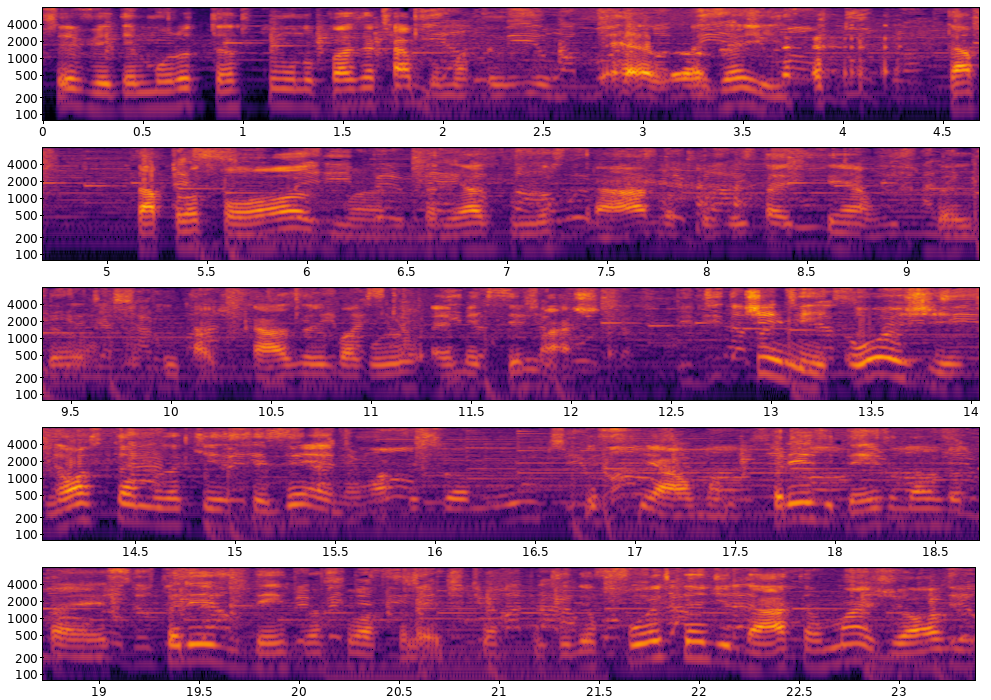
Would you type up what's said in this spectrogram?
Você vê, demorou tanto que o mundo quase acabou, Mateuzinho. É, Mas é isso. Tá tá propósito, mano, tá ligado? Mostrado, aproveitar esse tem a música aí do quintal de casa e o bagulho é meter marcha. Time, hoje nós estamos aqui recebendo uma pessoa muito especial, mano. Presidente da UJS, presidente da sua Atlética, entendeu? Foi candidata, uma jovem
